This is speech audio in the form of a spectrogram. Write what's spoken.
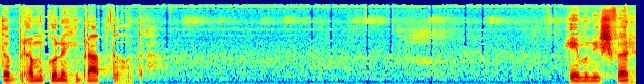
तब भ्रम को नहीं प्राप्त होता। हे मुनीश्वर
